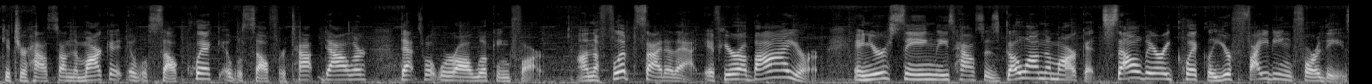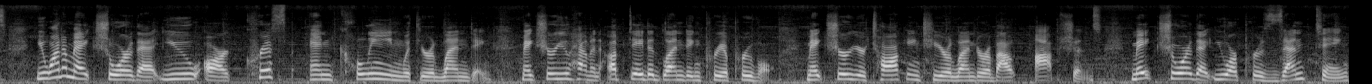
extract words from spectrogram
Get your house on the market. It will sell quick. It will sell for top dollar. That's what we're all looking for. On the flip side of that, if you're a buyer and you're seeing these houses go on the market, sell very quickly, you're fighting for these, you want to make sure that you are crisp and clean with your lending. Make sure you have an updated lending pre approval. Make sure you're talking to your lender about options. Make sure that you are presenting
